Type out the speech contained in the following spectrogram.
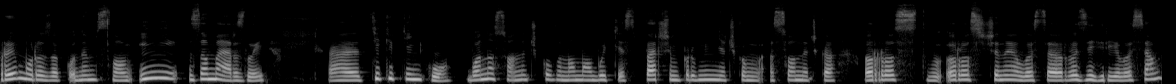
приморозок, одним словом. Іній замерзлий, е, тільки в тіньку, бо на сонечку воно, мабуть, з першим проміннячком сонечка розтв- розчинилося, розігрілося.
